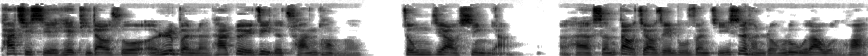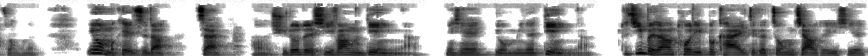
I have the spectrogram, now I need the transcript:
他其实也可以提到说，呃，日本人他对于自己的传统呢，宗教信仰，呃，还有神道教这一部分，其实是很融入到文化中的。因为我们可以知道，在呃许多的西方的电影啊，那些有名的电影啊，就基本上脱离不开这个宗教的一些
